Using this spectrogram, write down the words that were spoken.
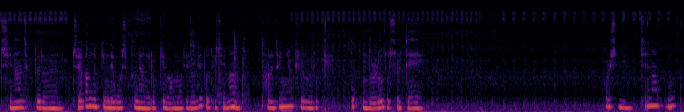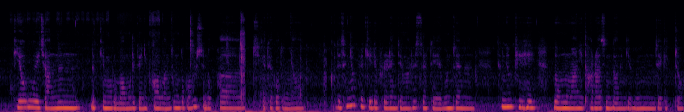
진한 색들은 질감 느낌 내고 싶으면 이렇게 마무리를 해도 되지만 다른 색연필로 이렇게 꾹꾹 눌러줬을 때 훨씬 진하고 비어 보이지 않는 느낌으로 마무리되니까 완성도가 훨씬 높아지게 되거든요. 근데 색연필끼리 blending을 했을 때 문제는 색연필이 너무 많이 달아진다는 게 문제겠죠.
